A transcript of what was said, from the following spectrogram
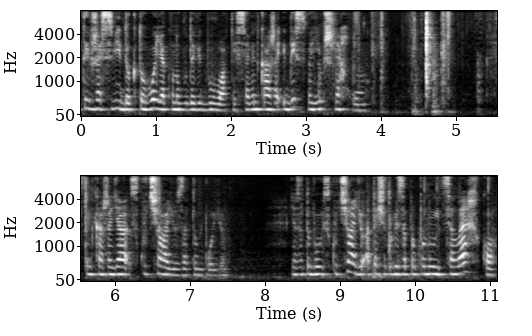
ти вже свідок того, як воно буде відбуватися. Він каже, іди своїм шляхом. Він каже, я скучаю за тобою. Я за тобою скучаю, а те, що тобі запропонується легко,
